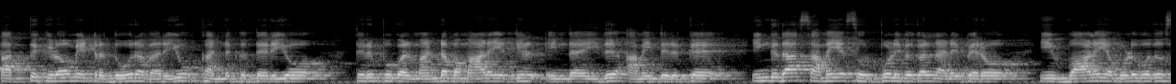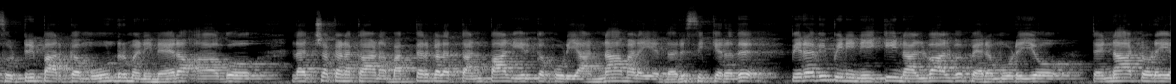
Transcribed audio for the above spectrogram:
பத்து கிலோமீட்டர் தூரம் வரையும் கண்ணுக்கு தெரியும். திருப்புகழ் மண்டபம் ஆலயத்தில் இந்த இது அமைந்திருக்கு. இங்குதான் சமய சொற்பொழிவுகள் நடைபெறும் இவ்வாலயம் முழுவதும் சுற்றி பார்க்க மூன்று மணி நேரம் ஆகும் லட்சக்கணக்கான பக்தர்களை தன்பால் ஈர்க்கக்கூடிய அண்ணாமலையை தரிசிக்கிறது. பிறவி பிணி நீக்கி நல்வாழ்வு பெற முடியும் தென்னாட்டுடைய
